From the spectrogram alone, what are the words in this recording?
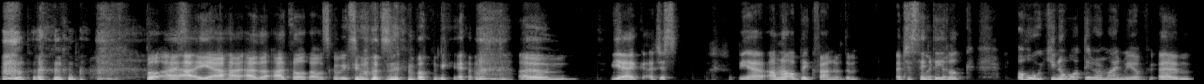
but I, I yeah, I, I, I thought that was coming towards me. But yeah, um, yeah, I just yeah, I'm not a big fan of them. I just think they look. Oh, you know what they remind me of? Um,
